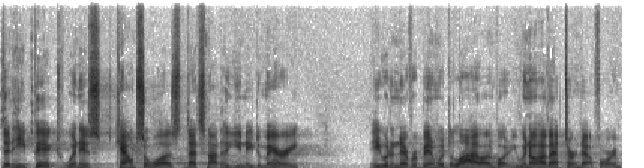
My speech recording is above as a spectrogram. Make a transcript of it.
that he picked when his counsel was, that's not who you need to marry, he would have never been with Delilah, and we know how that turned out for him.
